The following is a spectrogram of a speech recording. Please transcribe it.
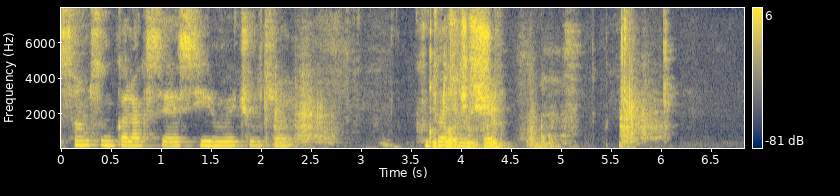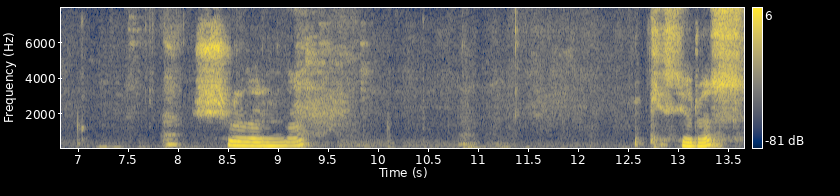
Samsung Galaxy S23 Ultra kutu, Kutu açılışı. açılışı. Şuralarından kesiyoruz.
